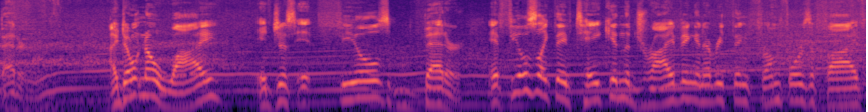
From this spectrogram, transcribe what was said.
better. I don't know why. It just, it feels better. It feels like they've taken the driving and everything from Forza 5,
